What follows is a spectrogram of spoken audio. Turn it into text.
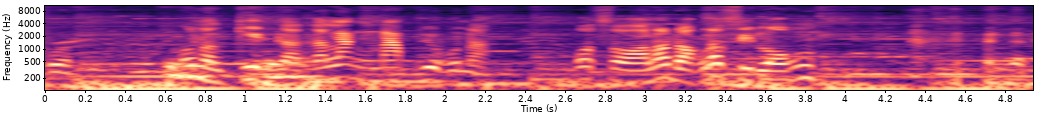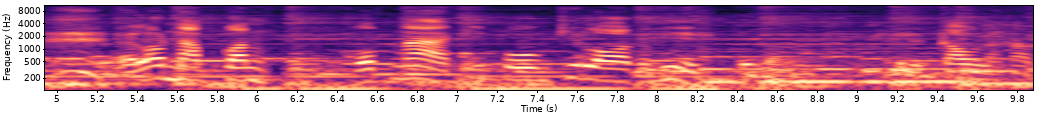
พุ่นพวกน้องกิ๊กก็กำลังนับอยู่พุ่นน่ะ บ่สอแล้วดอกแล้วสิหลงเดี๋ยวเรานับก่อนครบหน้ากี่โปมกี่รอก็มีคือเก่าแล้วครับ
